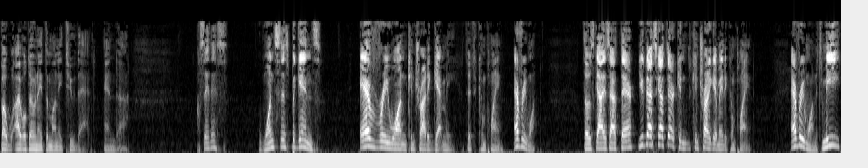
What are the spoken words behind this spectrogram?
but I will donate the money to that. And, uh, I'll say this. Once this begins, everyone can try to get me to, to complain. Everyone. Those guys out there, you guys out there can, can try to get me to complain. Everyone. It's me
